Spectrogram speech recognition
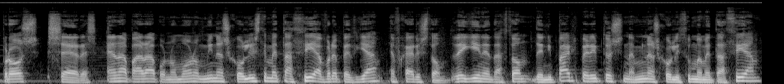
προς Σέρες. Ένα παράπονο μόνο, μην ασχολείστε με τα θεία, βρε παιδιά. Ευχαριστώ. Δεν γίνεται αυτό. Δεν υπάρχει περίπτωση να μην ασχοληθούμε με τα θεία.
